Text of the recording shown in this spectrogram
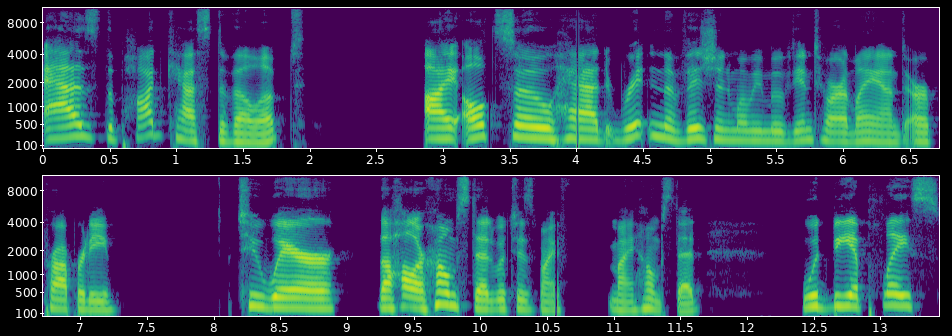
as the podcast developed, I also had written a vision when we moved into our land, our property, to where the Holler Homestead, which is my my homestead, would be a place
